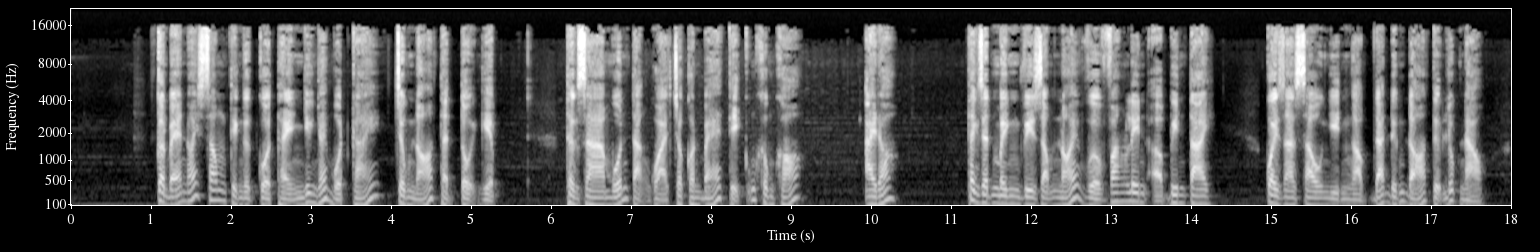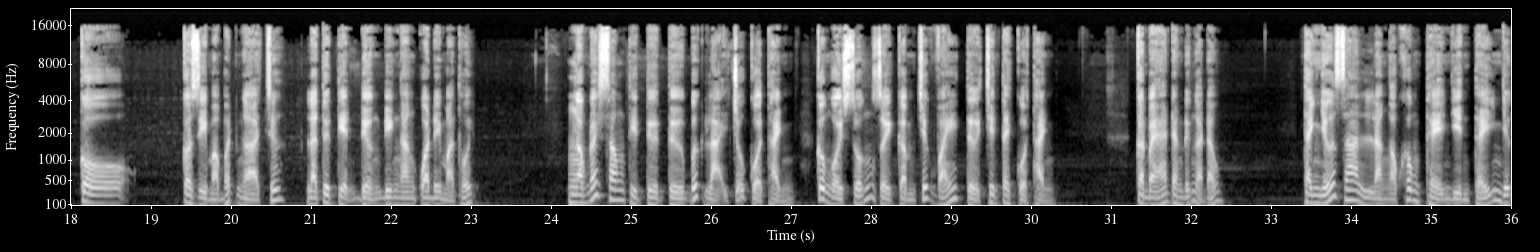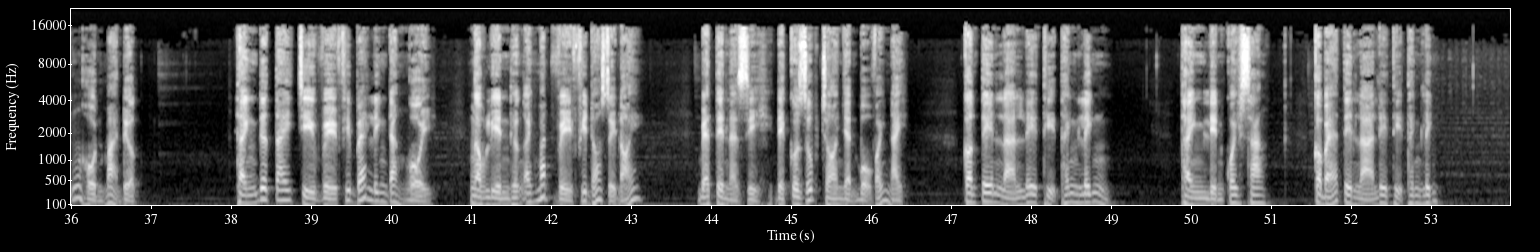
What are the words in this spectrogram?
Còn bé nói xong thì ngực của thầy như nhói một cái, trông nó thật tội nghiệp. Thực ra muốn tặng quà cho con bé thì cũng không khó. Ai đó? Thành giật mình vì giọng nói vừa vang lên ở bên tai. Quay ra sau nhìn Ngọc đã đứng đó từ lúc nào. Cô... Có gì mà bất ngờ chứ? Là tôi tiện đường đi ngang qua đây mà thôi. Ngọc nói xong thì từ từ bước lại chỗ của Thành. Cô ngồi xuống rồi cầm chiếc váy từ trên tay của Thành. Con bé đang đứng ở đâu? Thành nhớ ra là Ngọc không thể nhìn thấy những hồn ma được. Thành đưa tay chỉ về phía bé Linh đang ngồi. Ngọc liền hướng ánh mắt về phía đó rồi nói. Bé tên là gì để cô giúp cho nhận bộ váy này? Con tên là Lê Thị Thanh Linh. Thành liền quay sang. Có bé tên là Lê Thị Thanh Linh.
